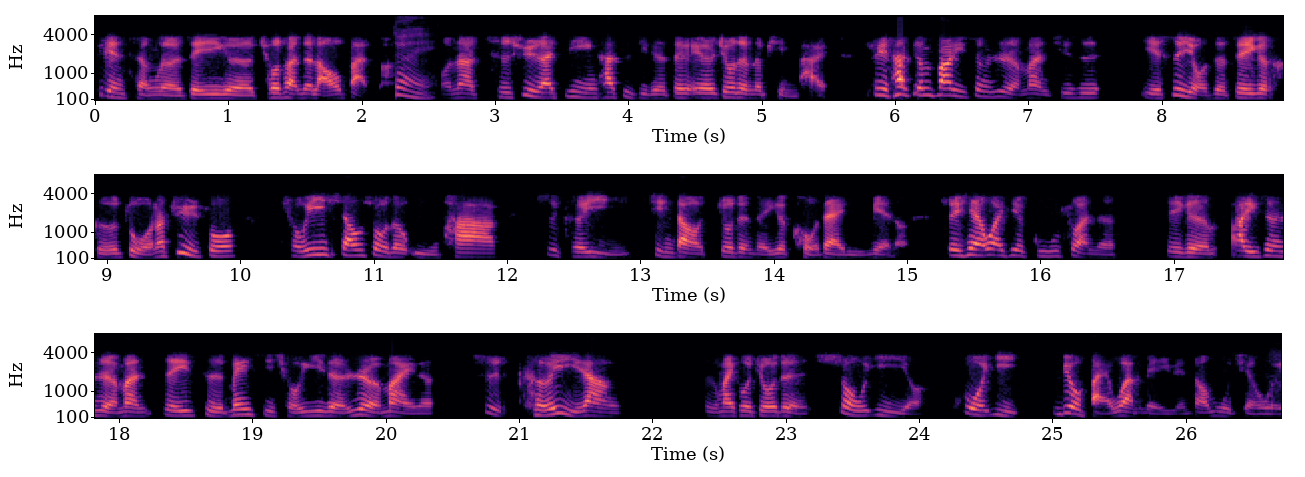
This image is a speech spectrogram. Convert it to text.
变成了这一个球团的老板嘛？对。哦，那持续来经营他自己的这个 Air Jordan 的品牌，所以他跟巴黎圣日耳曼其实也是有着这一个合作。那据说球衣销售的五趴是可以进到 Jordan 的一个口袋里面了。所以现在外界估算呢，这个巴黎圣日耳曼这一次 Macy 球衣的热卖呢，是可以让这个 Michael Jordan 受益哦，获益。六百万美元到目前为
